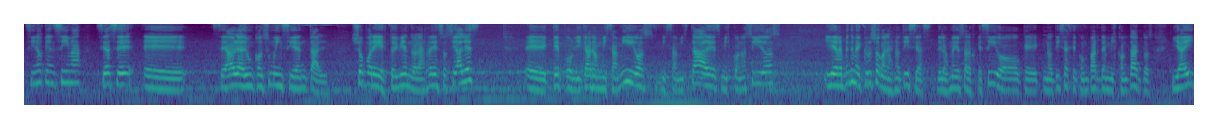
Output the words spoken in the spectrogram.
sino que encima se hace, eh, se habla de un consumo incidental. Yo por ahí estoy viendo las redes sociales que publicaron mis amigos, mis amistades, mis conocidos, y de repente me cruzo con las noticias de los medios a los que sigo o que noticias que comparten mis contactos y ahí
